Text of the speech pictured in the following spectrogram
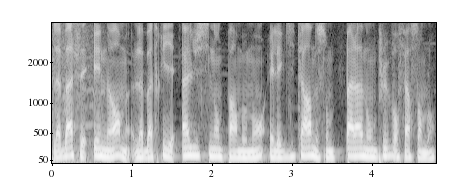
La basse est énorme, la batterie est hallucinante par moments et les guitares ne sont pas là non plus pour faire semblant.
